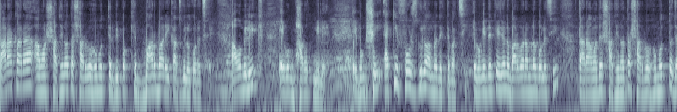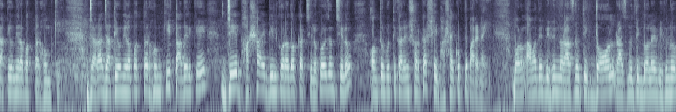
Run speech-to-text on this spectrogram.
কারা কারা আমার স্বাধীনতা সার্বভৌমত্বের বিপক্ষে বারবার এই কাজগুলো করেছে? আওয়ামী লীগ এবং ভারত মিলে। এবং সেই একই ফোর্সগুলো আমরা দেখতে পাচ্ছি। এবং এদেরকে এই জন্য বারবার আমরা বলেছি, তারা আমাদের স্বাধীনতা, সার্বভৌমত্ব, জাতীয় নিরাপত্তার হুমকি। যারা জাতীয় নিরাপত্তার হুমকি, তাদেরকে যে ভাষায় ডিল করা দরকার ছিল, প্রয়োজন ছিল, অন্তর্বর্তীকালীন সরকার সেই ভাষায় করতে পারে নাই। বরং আমাদের বিভিন্ন রাজনৈতিক দল, রাজনৈতিক দলের বিভিন্ন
